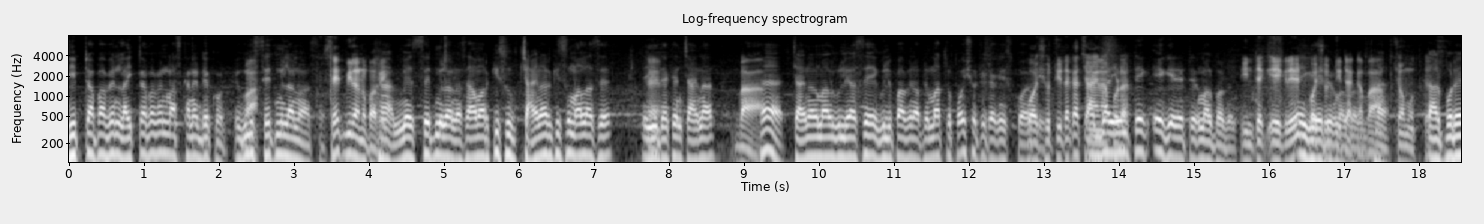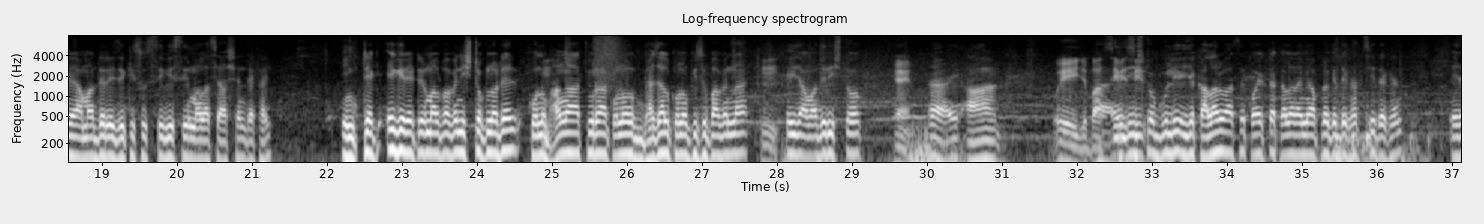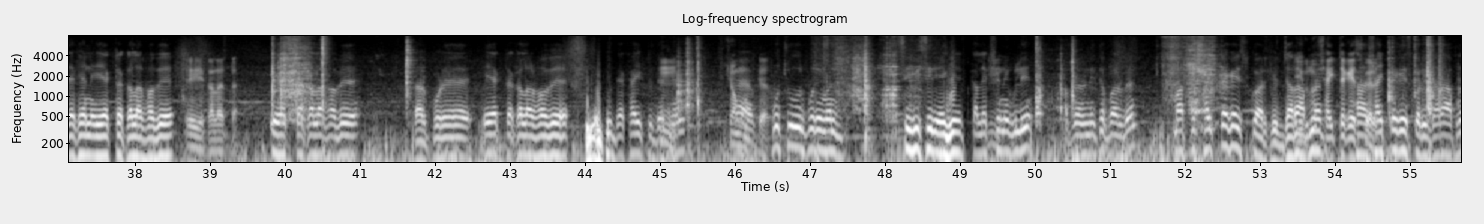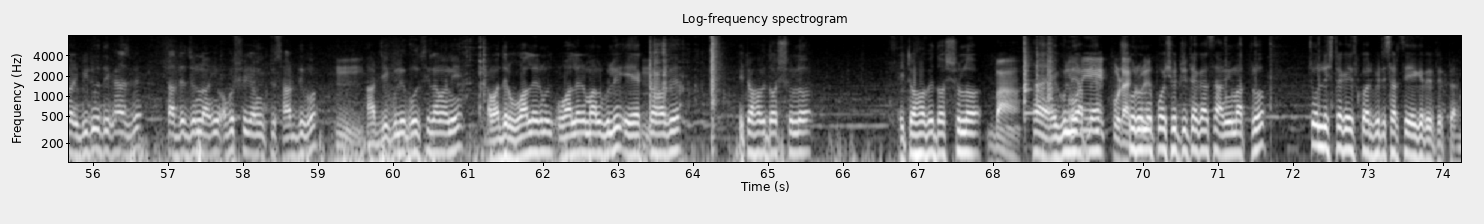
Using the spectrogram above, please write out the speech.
ডিপটা পাবেন লাইটটা পাবেন মাঝখানে ডেকোর। এগুলি সেট মিলানো আছে। সেট মিলানো পাবে। হ্যাঁ সেট মিলানো আছে। আমার কিছু চায়নার কিছু মাল আছে। এই হ্যাঁ। দেখেন চায়নার। হ্যাঁ চায়নার মালগুলি আছে। এগুলি পাবেন আপনি মাত্র পঁয়ষট্টি টাকা স্কোয়ার পঁয়ষট্টি টাকা চায়না ইনটেক এ গ্রেডের মাল পাবেন। ইনটেক এ গ্রেড পঁয়ষট্টি টাকা। পাবেন, বা হ্যাঁ। চমৎকার। তারপরে আমাদের এই যে কিছু সিবিসির মাল আছে আসেন দেখাই। ইনটেক এ গ্রেডের মাল পাবেন স্টক লডের কোনো ভাঙা চূড়া কোনো ভেজাল কোনো কিছু পাবেন না। এই যে আমাদের স্টক হ্যাঁ। হ্যাঁ আর ওই যে বা হ্যাঁ, এই যে স্টকগুলি এই যে কালারও আছে কয়েকটা কালার আমি আপনাকে দেখাচ্ছি দেখেন। এই দেখেন এই একটা কালার হবে। এই যে কালারটা। এই একটা কালার হবে। তারপরে এই একটা কালার হবে। একটু দেখাই একটু দেখেন। হ্যাঁ, প্রচুর পরিমাণ সিবিসির এগ্রেড কালেকশন এগুলি আপনারা নিতে পারবেন। মাত্র ষাট টাকা স্কোয়ার ফিট যারা এগুলো আপনার 60 টাকা হ্যাঁ ষাট টাকা স্কোয়ার ফিট যারা আপনার ভিডিও দেখে আসবে তাদের জন্য আমি অবশ্যই আমি একটু ছাড় দিব। আর যেগুলি বলছিলাম আমি আমাদের ওয়ালের ওয়ালের মালগুলি এই একটা হবে এটা হবে দশ ষোলো এটা হবে দশ ষোলো। হ্যাঁ এগুলি আপনার শোরুমে পঁয়ষট্টি টাকা আছে আমি মাত্র চল্লিশ টাকা স্কোয়ার ফিটে ছাড়ছি এ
